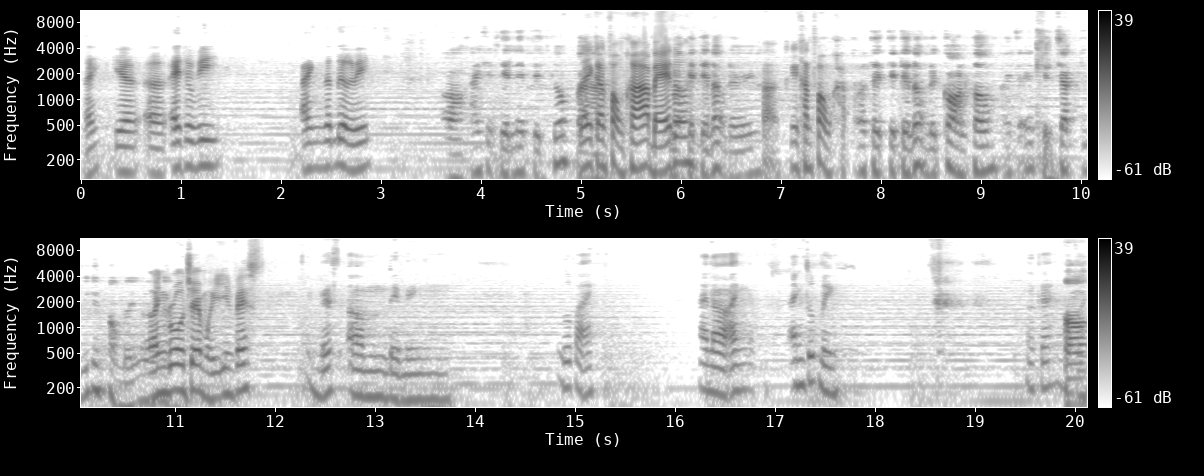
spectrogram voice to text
Đấy kia uh, Anchovi anh dẫn đường đi. Ờ, anh sẽ tiến lên phía trước và đây căn phòng khá bé và thôi. cái tiến động đấy. Khá- cái căn phòng khá... ờ, cái tiến động đấy còn không? Anh sẽ kiểm tra kỹ cái phòng đấy anh roll cho em một cái invest. Invest um, để mình giúp anh. Hay là anh anh giúp mình? Ok Ờ,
